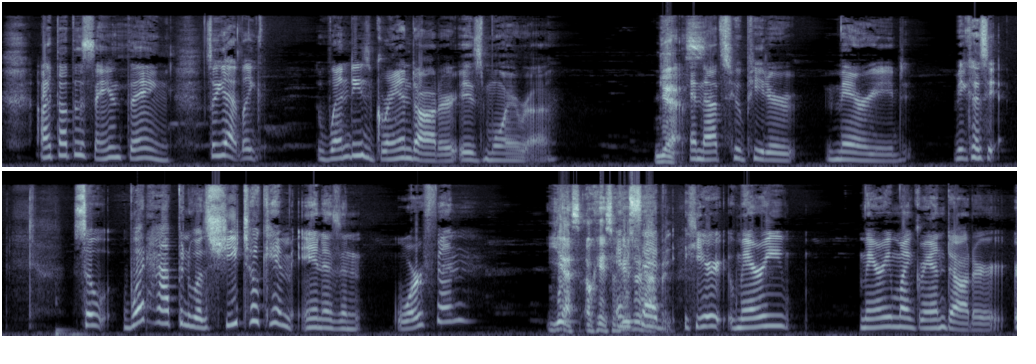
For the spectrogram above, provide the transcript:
I thought the same thing. So yeah, like Wendy's granddaughter is Moira. Yes, and that's who Peter married because he, so what happened was she took him in as an orphan yes. Okay, so and here's what said happened. here marry marry my granddaughter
